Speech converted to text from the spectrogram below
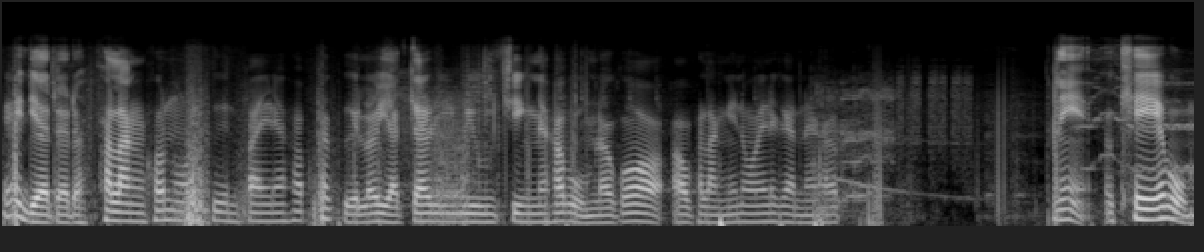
เอ้เดี๋ยวเดี๋ยวเดี๋ยวพลังเขาน้อยเกินไปนะครับ ถ้าเกิดเราอยากจะรีวิวจริงนะครับ ผมเราก็เอาพลังน้อยๆแล้วกันนะครับ นี่โอเคครับผม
